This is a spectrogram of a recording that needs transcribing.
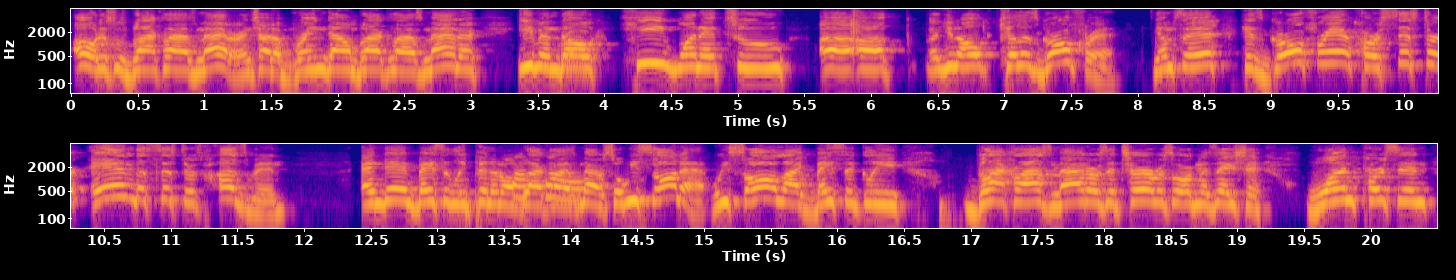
"Oh, this was Black Lives Matter," and try to bring down Black Lives Matter, even though he wanted to, uh, uh, you know, kill his girlfriend. You know what I'm saying? His girlfriend, her sister, and the sister's husband, and then basically pinning on Black Lives Matter. So we saw that. We saw like basically Black Lives Matter is a terrorist organization. One person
